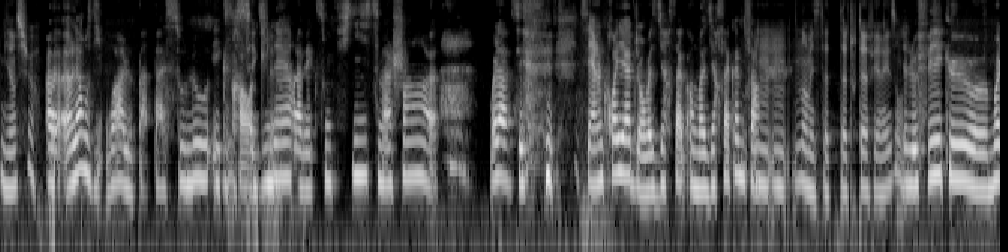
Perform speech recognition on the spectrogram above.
Bien sûr. Euh, là, on se dit, waouh, le papa solo extraordinaire avec son fils, machin. Voilà, c'est incroyable. On va se dire ça, on va dire ça comme ça. Mm, mm. Non, mais tu as, tout à fait raison. le fait que euh, moi,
